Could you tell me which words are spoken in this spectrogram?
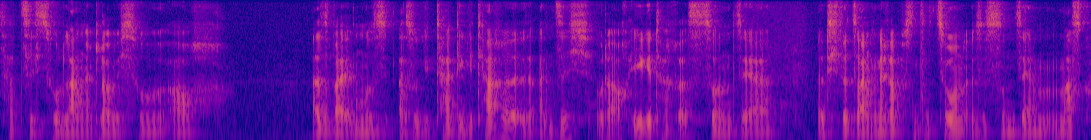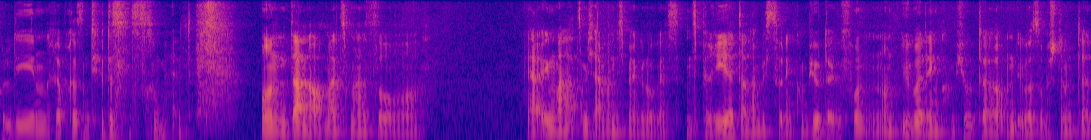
es hat sich so lange, glaube ich, so auch, also weil Musik, also die Gitarre an sich oder auch E-Gitarre ist so ein sehr, ich würde sagen, in der Repräsentation ist es so ein sehr maskulin repräsentiertes Instrument. Und dann auch manchmal so ja, irgendwann hat es mich einfach nicht mehr genug inspiriert. Dann habe ich so den Computer gefunden und über den Computer und über so bestimmte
